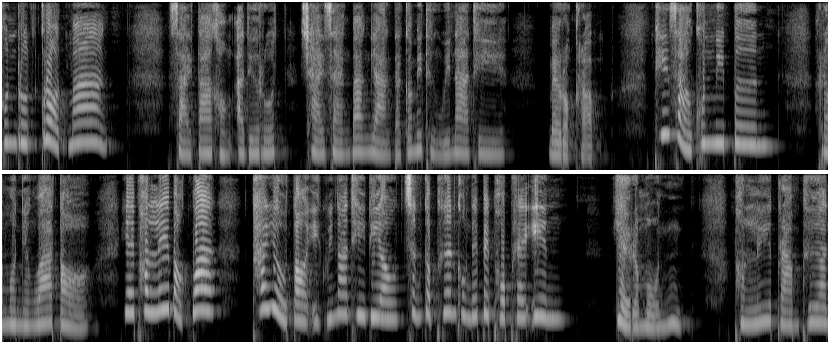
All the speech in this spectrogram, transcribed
คุณรุธโกรธมาก สายตาของอดิรุธฉายแสงบางอย่างแต่ก็ไม่ถึงวินาที ไม่หรอกครับ พี่สาวคุณมีปืนระมนยังว่าต่อ ยายพอลลี่บอกว่า ถ้าอยู่ต่ออีกวินาทีเดียว ฉันกับเพื่อนคงได้ไปพบพระอินทร์ยายระมนพอลลี่ปรามเพื่อน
